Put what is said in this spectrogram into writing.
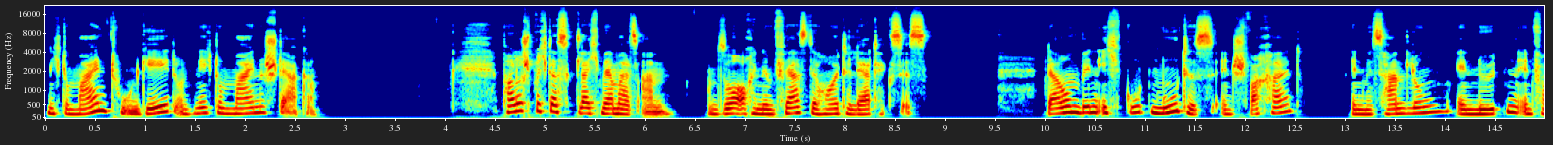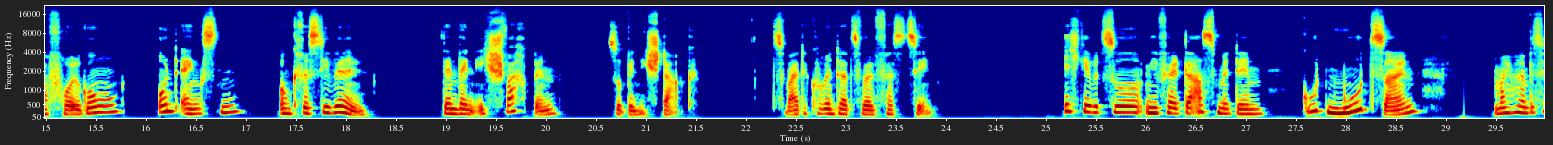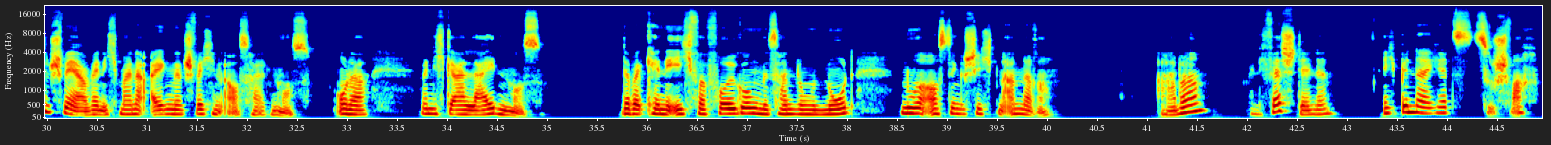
nicht um mein Tun geht und nicht um meine Stärke. Paulus spricht das gleich mehrmals an. Und so auch in dem Vers, der heute Lehrtext ist. Darum bin ich guten Mutes in Schwachheit, in Misshandlungen, in Nöten, in Verfolgungen und Ängsten um Christi willen. Denn wenn ich schwach bin, so bin ich stark. 2. Korinther 12, Vers 10. Ich gebe zu, mir fällt das mit dem guten Mut sein manchmal ein bisschen schwer, wenn ich meine eigenen Schwächen aushalten muss oder wenn ich gar leiden muss. Dabei kenne ich Verfolgung, Misshandlung und Not nur aus den Geschichten anderer. Aber wenn ich feststelle, ich bin da jetzt zu schwach,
